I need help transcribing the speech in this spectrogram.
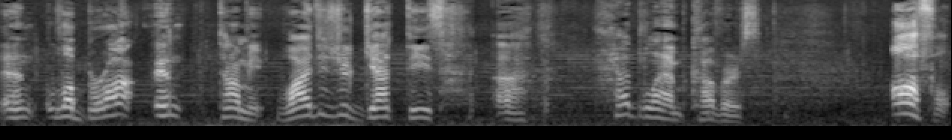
And LeBron, and Tommy, why did you get these uh, headlamp covers? Awful,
